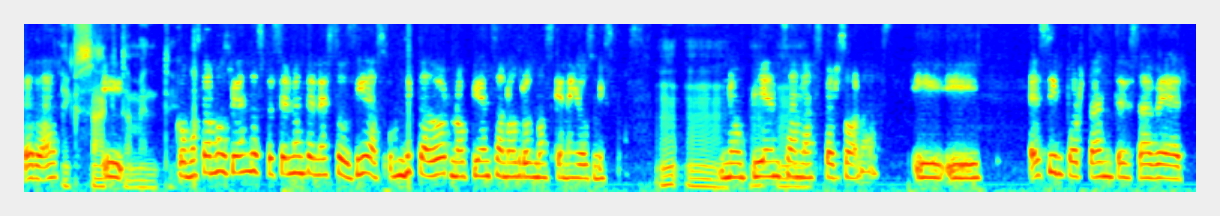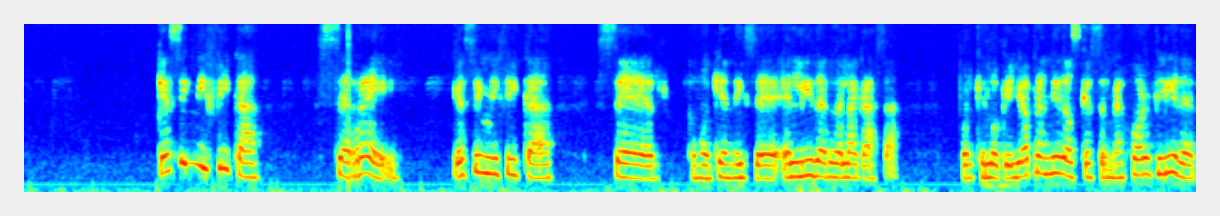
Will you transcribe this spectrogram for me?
¿Verdad? Exactamente. como estamos viendo especialmente en estos días, un dictador no piensa en otros más que en ellos mismos. no piensa en las personas. Y, es importante saber qué significa ser rey, qué significa ser, como quien dice, el líder de la casa. Porque lo que yo he aprendido es que es el mejor líder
